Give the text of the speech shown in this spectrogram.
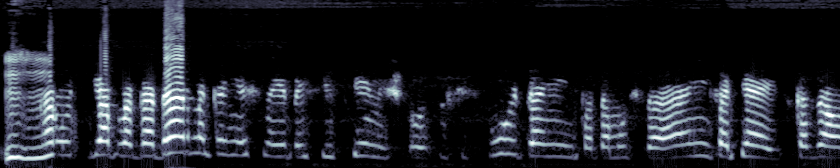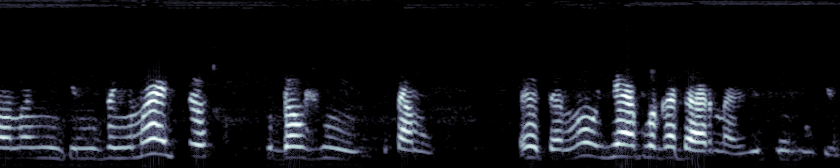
Угу. Короче, я благодарна, конечно, этой системе, что существуют они, потому что они, хотя и сказала, они этим не занимаются, должны там это, ну, я благодарна этим людям.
